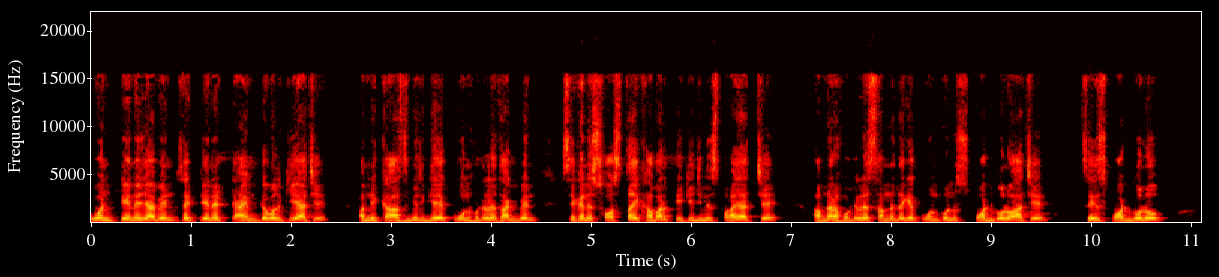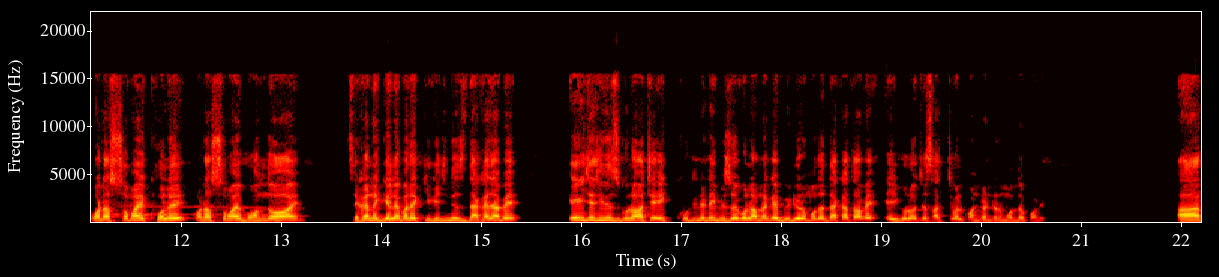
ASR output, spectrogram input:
কোন ট্রেনে যাবেন, সেই ট্রেনের টাইম টেবল কি আছে? আপনি কাশ্মীর গিয়ে কোন হোটেলে থাকবেন? সেখানে সস্তায় খাবার কী কী জিনিস পাওয়া যাচ্ছে? আপনার হোটেলের সামনে থেকে কোন কোন স্পটগুলো আছে? সেই স্পটগুলো কটার সময় খোলে, কটার সময় বন্ধ হয়, সেখানে গেলে পরে কী কী জিনিস দেখা যাবে? এই যে জিনিসগুলো আছে, এই খুঁটিনাটি বিষয়গুলো আপনাকে ভিডিওর মধ্যে দেখাতে হবে, এইগুলো হচ্ছে সার্চেবল কন্টেন্টের মধ্যে পড়ে। আর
